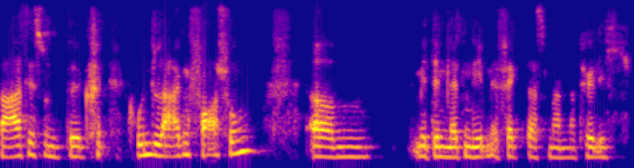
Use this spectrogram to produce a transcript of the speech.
Basis- und äh, Grundlagenforschung. Ähm, mit dem netten Nebeneffekt, dass man natürlich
